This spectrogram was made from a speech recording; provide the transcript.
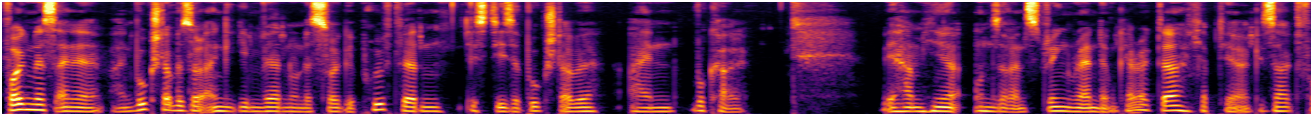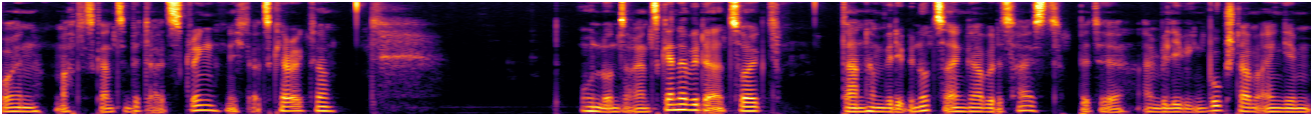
folgendes, eine, ein Buchstabe soll eingegeben werden und es soll geprüft werden, ist dieser Buchstabe ein Vokal. Wir haben hier unseren String Random Character. Ich habe dir ja gesagt vorhin, mach das Ganze bitte als String, nicht als Character. Und unseren Scanner wieder erzeugt. Dann haben wir die Benutzereingabe, das heißt, bitte einen beliebigen Buchstaben eingeben,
